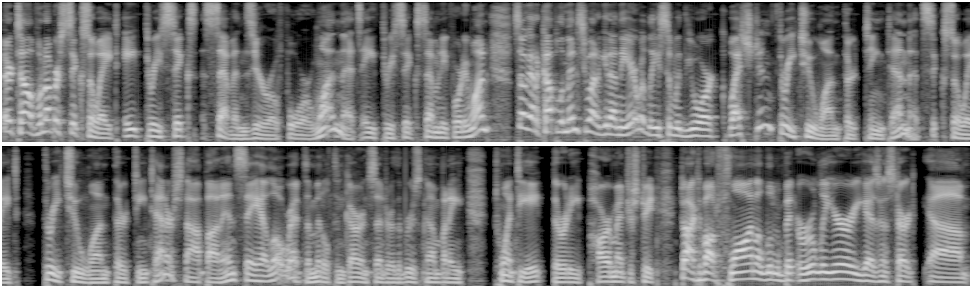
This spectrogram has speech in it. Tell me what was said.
Their telephone number 608-836-7041. That's 836-7041. So got a couple of minutes. You want to get on the air with Lisa with your question? 321-1310. That's 608-321-1310. Or stop on in. Say hello. We're at the Middleton Garden Center of the Bruce Company, 2830 Parmenter Street. Talked about flawn a little bit earlier. You guys going to start um,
